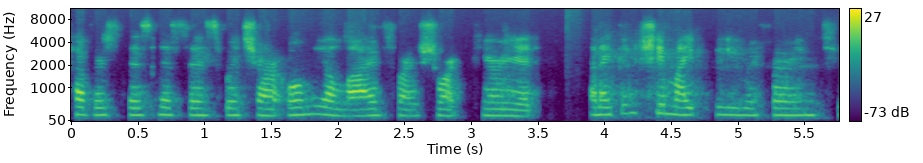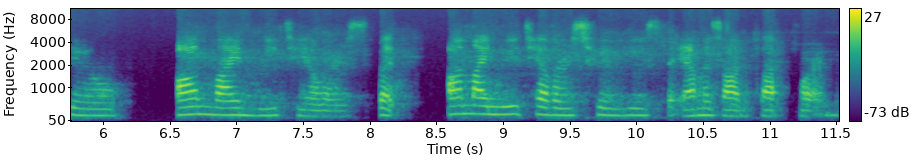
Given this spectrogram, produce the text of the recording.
covers businesses which are only alive for a short period. And I think she might be referring to online retailers, but online retailers who use the Amazon platform.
